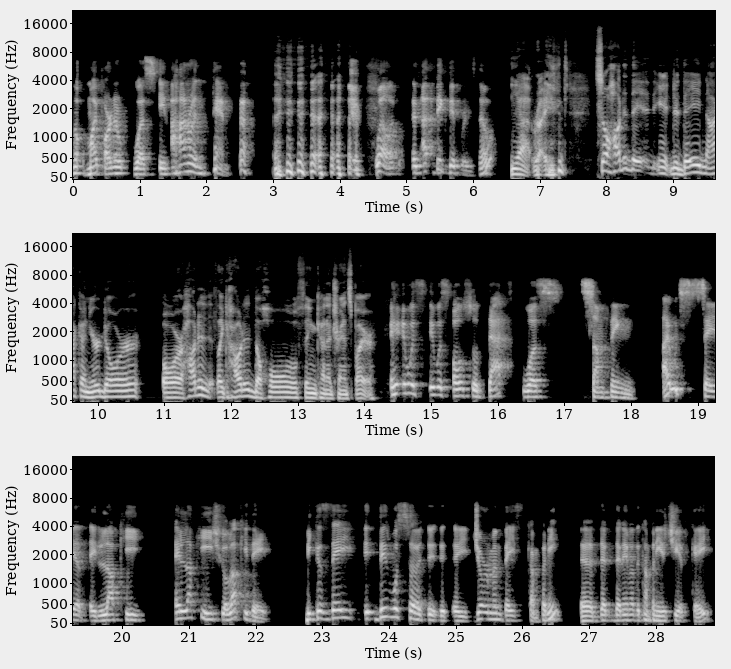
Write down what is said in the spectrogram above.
no, my partner was in 110. well, a, a big difference, no? Yeah, right. So, how did they? Did they knock on your door, or how did like how did the whole thing kind of transpire? It, it was. It was also that was something I would say a, a lucky a lucky issue, a lucky day, because they it, this was a, a German-based company. Uh, the, the, name of the company is GfK.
